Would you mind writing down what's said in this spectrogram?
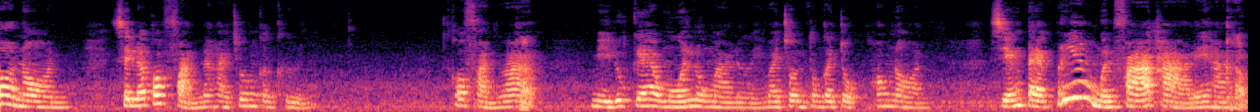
ก็นอน เสร็จแล้วก็ฝันนะคะ ช่วงกลางคืน ก็ฝันว่าครับ มีลูกแก้วม้วนลงมาเลย มาชนตรงกระจกห้องนอน เสียงแตกเปรี้ยงเหมือนฟ้าผ่าเลยค่ะ ครับ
